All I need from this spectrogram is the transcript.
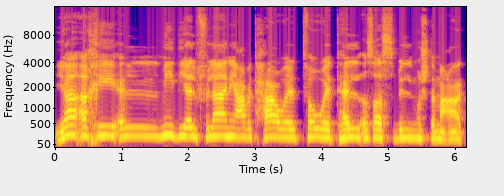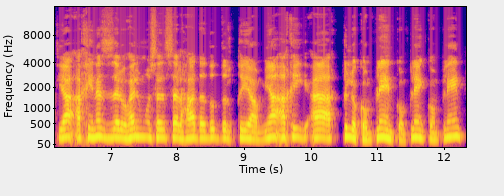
يا أخي الميديا الفلاني عم بتحاول تفوت هالقصص بالمجتمعات. يا أخي نزلوا هالمسلسل هذا ضد القيم. يا آه كله complain complain complain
